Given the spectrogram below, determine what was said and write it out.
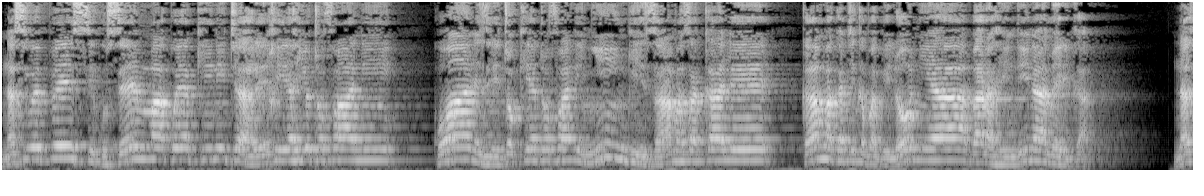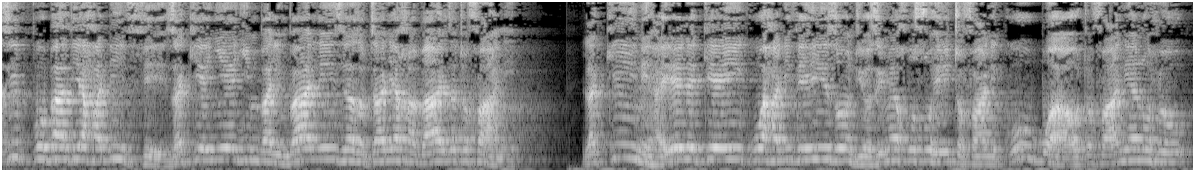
Na siwepesi kusema kwa yakini tarehe ya hiyo tofani, kwani zilitokea tofani nyingi zama za kale, kama katika Babilonia, bara hindi na Amerika. Na zipo baadhi ya hadithi za kienyeji mbalimbali zinazotaja habari za tofani. Lakini haielekei kuwa hadithi hizo ndio zimehusu hii tofani kubwa au tofani ya Nuhu.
